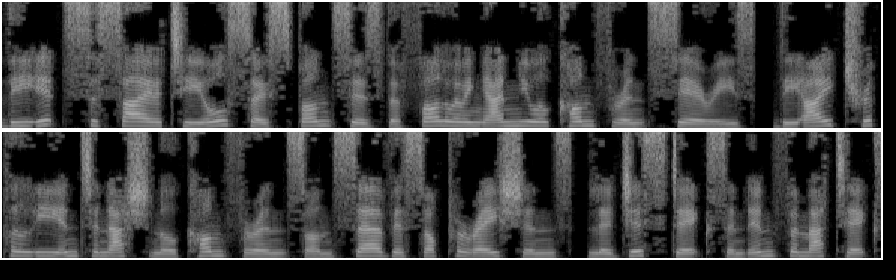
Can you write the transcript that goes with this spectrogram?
The ITS Society also sponsors the following annual conference series, the IEEE International Conference on Service Operations, Logistics and Informatics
